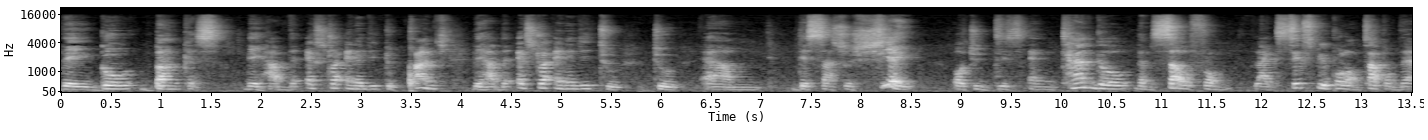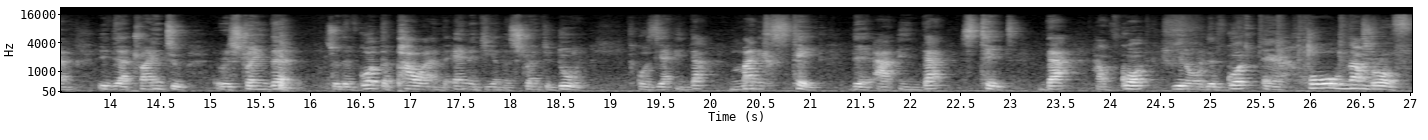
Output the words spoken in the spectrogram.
they go bunkers. They have the extra energy to punch. They have the extra energy to to um, disassociate or to disentangle themselves from like six people on top of them if they are trying to restrain them. So they've got the power and the energy and the strength to do it because they are in that manic state. They are in that state that have got, you know, they've got a whole number of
